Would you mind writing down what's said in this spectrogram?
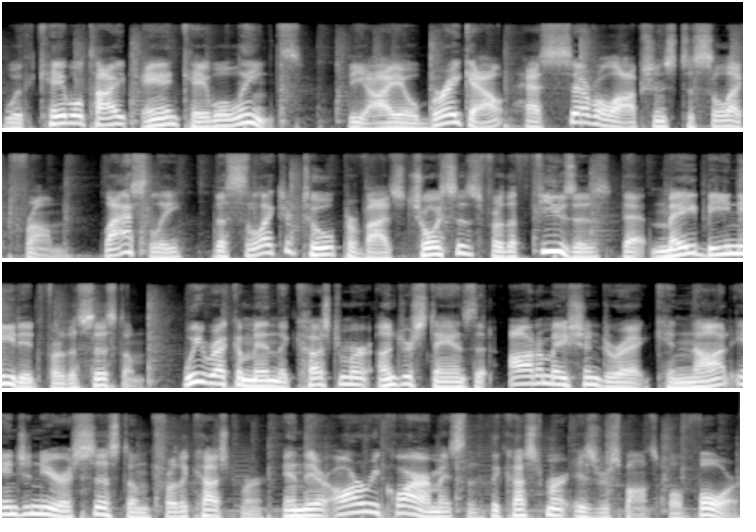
with cable type and cable lengths. The I.O. breakout has several options to select from. Lastly, the selector tool provides choices for the fuses that may be needed for the system. We recommend the customer understands that Automation Direct cannot engineer a system for the customer and there are requirements that the customer is responsible for.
